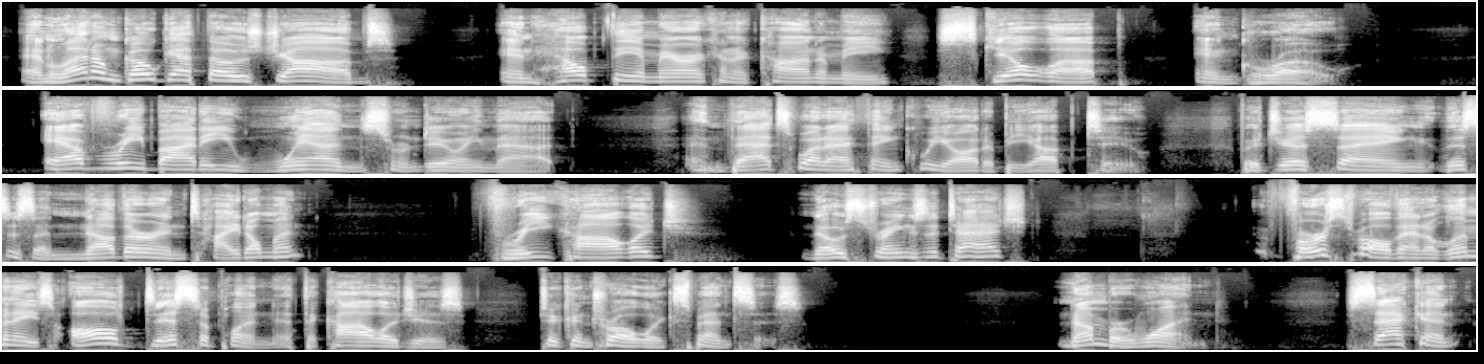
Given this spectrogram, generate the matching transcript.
and let them go get those jobs and help the American economy skill up and grow. Everybody wins from doing that. And that's what I think we ought to be up to. But just saying this is another entitlement, free college, no strings attached. First of all, that eliminates all discipline at the colleges to control expenses number one. Second,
